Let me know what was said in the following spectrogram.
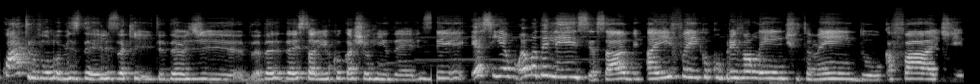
quatro volumes deles aqui, entendeu? De, da, da historinha com o cachorrinho deles. E, assim, é, é uma delícia, sabe? Aí foi aí que eu comprei Valente também, do Cafage,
